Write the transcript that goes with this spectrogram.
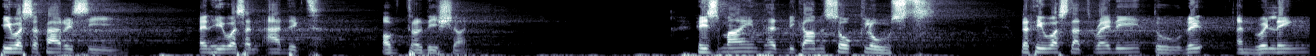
He was a Pharisee and he was an addict of tradition. His mind had become so closed that he was not ready to and willing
